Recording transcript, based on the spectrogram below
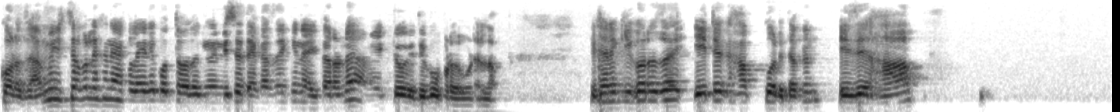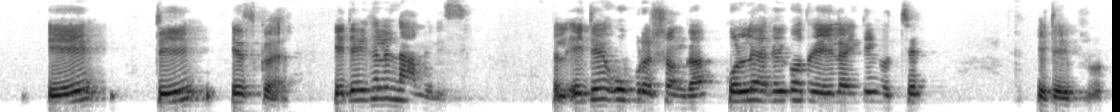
করা যায়। আমি ইচ্ছা করলে এখানে এক লাইনে করতে পারতাম কিন্তু নিচে দেখা যায় কিনা এই কারণে আমি একটু এদিকে উপরে উঠালাম এখানে কি করা যায়? এটাকে হাফ করে দেখেন এই যে হাফ এ টি স্কোয়ার এটা এখানে নামে নিছি। তাহলে এটাই উপরের সংখ্যা করলে একই কথা এই লাইনটাই হচ্ছে। এটাই ফ্রুট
